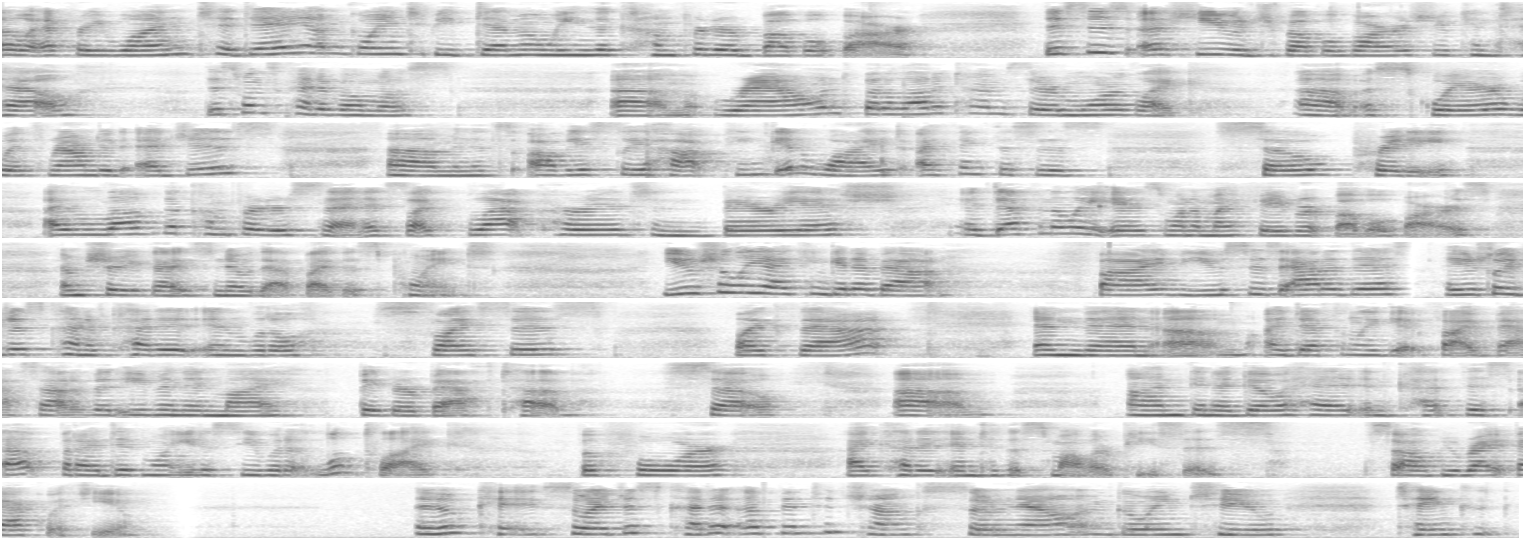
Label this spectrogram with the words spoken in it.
Hello everyone. Today I'm going to be demoing the Comforter Bubble Bar. This is a huge bubble bar as you can tell. This one's kind of almost um, round, but a lot of times they're more like um, a square with rounded edges. Um, and it's obviously hot pink and white. I think this is so pretty. I love the comforter scent. It's like black currant and berryish. It definitely is one of my favorite bubble bars. I'm sure you guys know that by this point. Usually I can get about five uses out of this. I usually just kind of cut it in little slices like that. And then um, I definitely get five baths out of it, even in my bigger bathtub. So um, I'm going to go ahead and cut this up, but I did want you to see what it looked like before I cut it into the smaller pieces. So I'll be right back with you. Okay, so I just cut it up into chunks. So now I'm going to take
